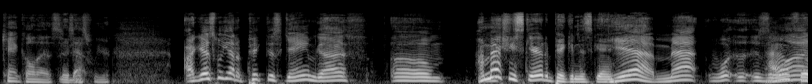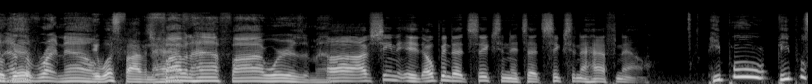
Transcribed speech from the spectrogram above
can't call that a doubt. successful year. I guess we got to pick this game, guys. Um, I'm actually scared of picking this game. yeah, Matt, what is the I don't line feel as good. of right now? It was five and a It's half. Five and a half, five. Where is it, Matt? Uh, I've seen it opened at six and it's at six and a half now. People people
